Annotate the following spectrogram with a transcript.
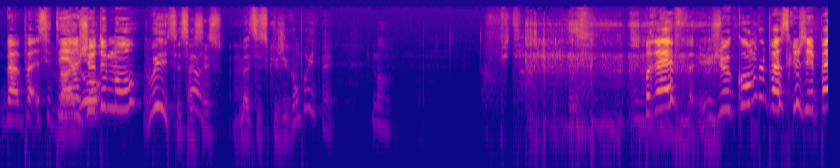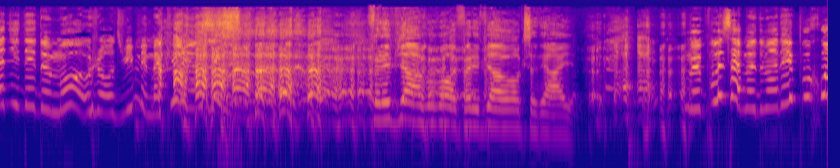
Bah, c'était Bah un non. jeu de mots. Oui, c'est ça. Bah, c'est- Bah, c'est ce que j'ai compris. Bref, je comble parce que j'ai pas d'idée de mots aujourd'hui, mais ma curiosité Il fallait bien un moment, il fallait bien un moment que ça déraille. me pousse à me demander pourquoi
